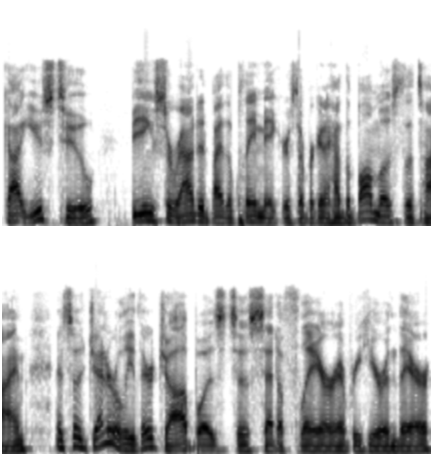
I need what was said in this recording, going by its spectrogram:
got used to being surrounded by the playmakers that were going to have the ball most of the time. And so generally their job was to set a flare every here and there,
